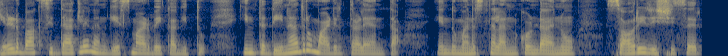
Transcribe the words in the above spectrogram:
ಎರಡು ಬಾಕ್ಸ್ ಇದ್ದಾಗಲೇ ನಾನು ಗೆಸ್ ಮಾಡಬೇಕಾಗಿತ್ತು. ಇಂಥದ್ದೇನಾದರೂ ಮಾಡಿರ್ತಾಳೆ ಅಂತ ಎಂದು ಮನಸ್ಸಿನಲ್ಲಿ ಅಂದ್ಕೊಂಡ ಅನು ಸಾರಿ ರಿಷಿ ಸರ್,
